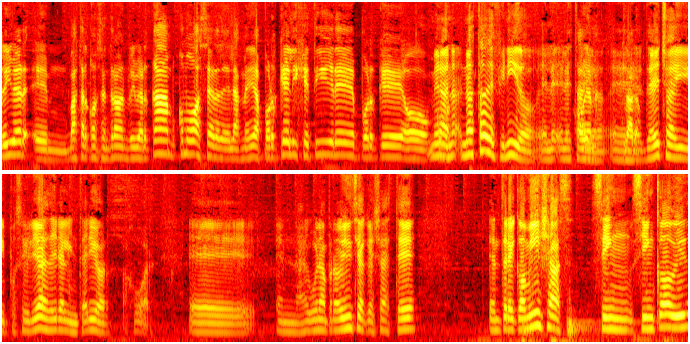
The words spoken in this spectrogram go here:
River eh, va a estar concentrado en River Camp. ¿Cómo va a ser de las medidas? ¿Por qué elige Tigre? ¿Por qué? O, Mira, no, no está definido el, el estadio. Eh, claro. De hecho, hay posibilidades de ir al interior a jugar. Eh, en alguna provincia que ya esté, entre comillas, sin, sin COVID,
